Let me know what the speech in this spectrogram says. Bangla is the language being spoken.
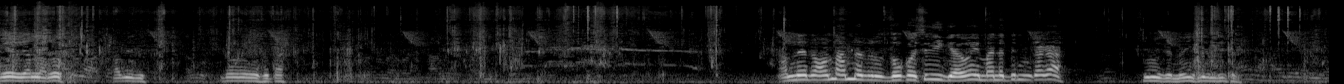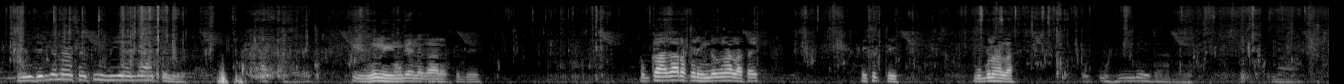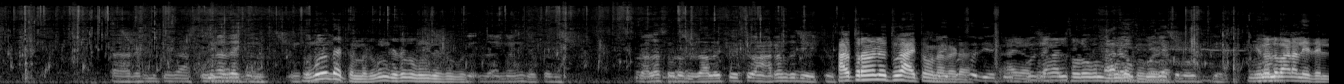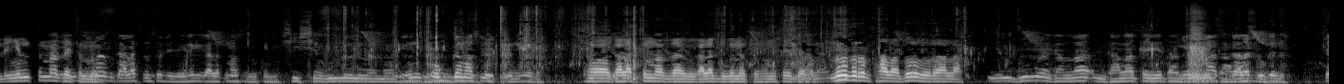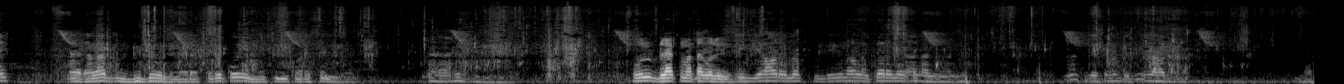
ये रो अभी तो, हमने हमने तो दो कैसे ही गया वही मैंने दिन का मुझे नहीं हिंदी से हिंदी के ना सती मी है। ना तुम इवन हिंदी ने तुम ना सही इसे ती हिंदी গালা গালাতে ঢুকে তোর কই করেছেন ফুল ব্ল্যাক মাথা করে ইয়া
